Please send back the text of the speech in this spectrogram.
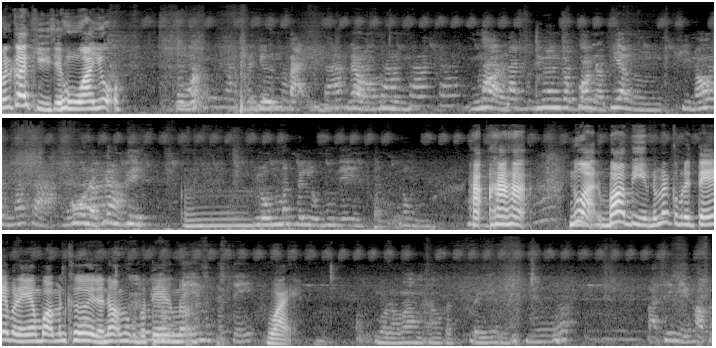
มันก็ขี่เสียหัวอยู่ไปยืนไต่แล้วมันหน่อยยืนกับคนอะเพียงพี่น้องมาสากูน่ะเพียงพี่หลุมมันเป็นหลุมดีหลุม ฮะฮะฮะนวดบ่บีบนะมันก็บ่ได้เตะบ่ได้หยังบ่มันเคยเด้อเนาะมันก็บ่เตะเนาะมันก็เตะไหวบ่ระวังเอากับเตะเนื้อปัดที่นี่เขาไป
